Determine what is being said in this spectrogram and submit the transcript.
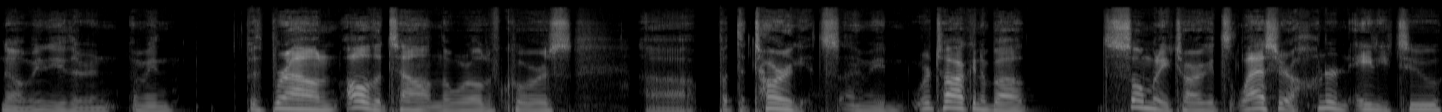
No, me neither. And I mean, with Brown, all the talent in the world, of course. Uh, but the targets, I mean, we're talking about so many targets. Last year, 182,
